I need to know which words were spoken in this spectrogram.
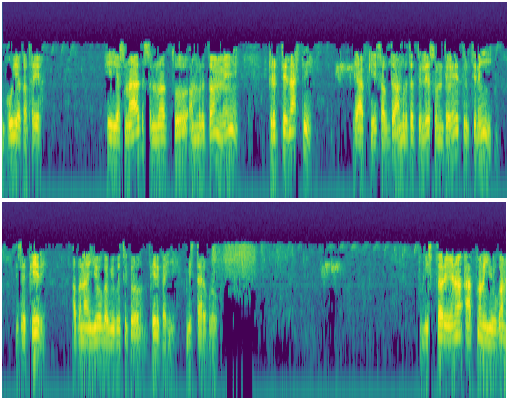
भूय कथय ही यस्मात सुनतो अमृतम में तृप्ति नास्ती। ये आपके शब्द अमृत तुल्य सुनते हुए तृप्ति नहीं। इसे फिर अपना योग विभूति को फिर कहिए, विस्तार पूर्वक। विस्तरेण आत्मन योगम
